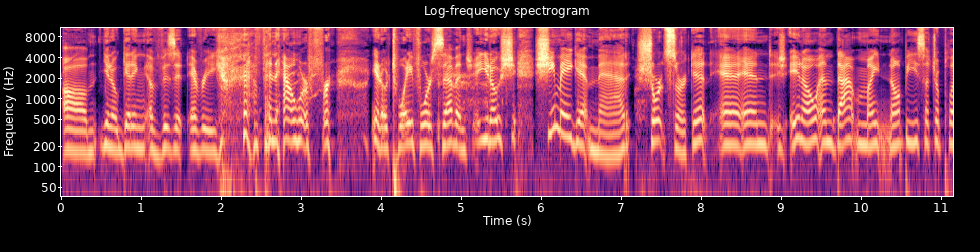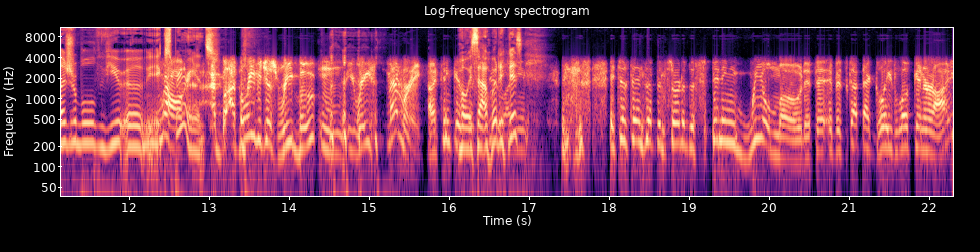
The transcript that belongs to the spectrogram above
Um, you know, getting a visit every half an hour for, you know, twenty four seven. You know, she she may get mad, short circuit, and, and, you know, and that might not be such a pleasurable view uh, experience. Well, I, I, believe you just reboot and erase memory. I think. Oh, is that what it I is? Mean, it just ends up in sort of the spinning wheel mode. If it, if it's got that glazed look in her eyes,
